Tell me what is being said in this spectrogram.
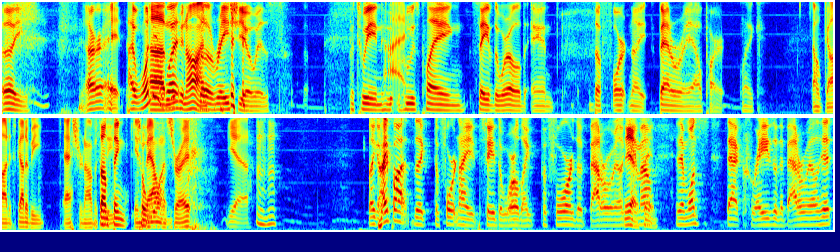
Oy. All right. I wonder Uh, what moving on. the ratio is between who, I- who's playing Save the World and the Fortnite Battle Royale part. Like, Oh God, it's got to be astronomically Something to balance, right? Yeah. Mm-hmm. Like I bought the the Fortnite Save the World like before the battle royale Yeah, came out, and then once that craze of the battle royale hit,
